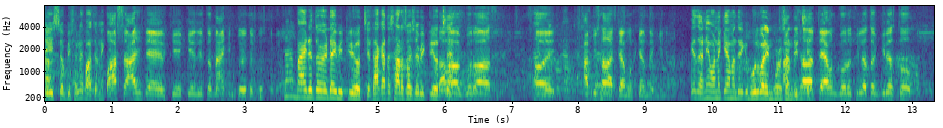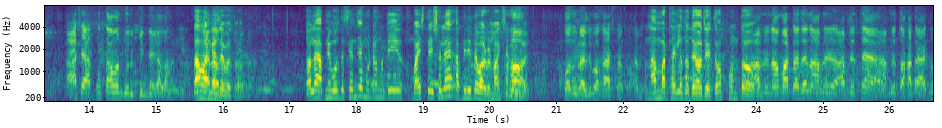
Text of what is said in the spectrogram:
তেইশ চব্বিশ হলে পাঁচ অনেক। পাঁচশো আশি কেজি তো করে তো বুঝতে পারে হ্যাঁ বাইরে তো এটাই বিক্রি হচ্ছে। ঢাকাতে সাড়ে ছয়শো বিক্রি হচ্ছে। গুঁড়ো ছয় ছাব্বিশ হাজার টাকা কেমন কিনে। কে জানি অনেকে আমাদেরকে ভুলবার ইনফরমেশন দিচ্ছে। হাজার টাকা এমন গরু কিনলে তো গৃহস্থ আসে এখন তেমন গরু কিনতে গেলাম তামান নিয়ে যাবে তো। তাহলে আপনি বলতেছেন যে মোটামুটি বাইশ তেইশ হলে আপনি দিতে পারবেন মাংস কতগুলো নিবো কাজ আমি নাম্বার থাকলে তো দেওয়া যেত ফোন তো আপনি নাম্বারটা দেন আপনি আপনি তো- আপনি তো হাটে আসো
